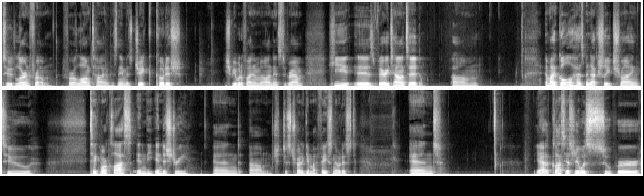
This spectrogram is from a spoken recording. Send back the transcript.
to learn from for a long time. His name is Jake Kodish. You should be able to find him on Instagram. He is very talented. Um, and my goal has been actually trying to take more class in the industry and um, just try to get my face noticed. And yeah, class yesterday was super,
